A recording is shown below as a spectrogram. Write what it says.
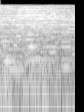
you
